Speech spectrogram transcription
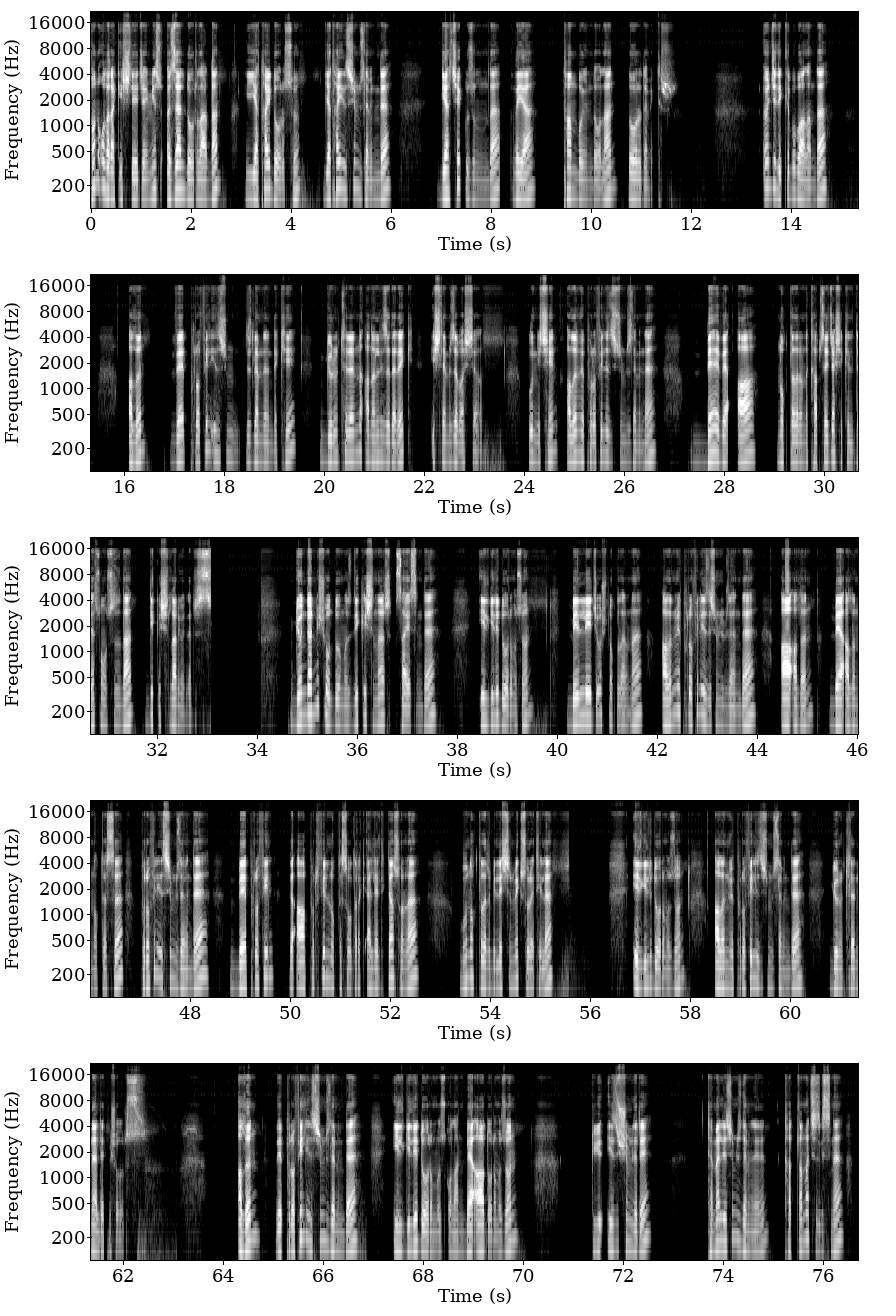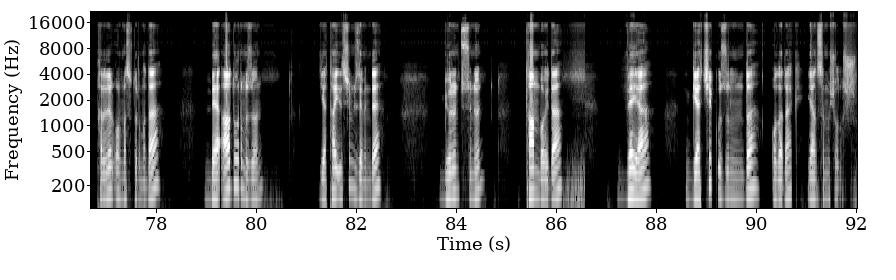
Son olarak işleyeceğimiz özel doğrulardan yatay doğrusu, yatay iletişim düzleminde gerçek uzunluğunda veya tam boyunda olan doğru demektir. Öncelikle bu bağlamda alın ve profil iletişim düzlemlerindeki görüntülerini analiz ederek işlemimize başlayalım. Bunun için alın ve profil iletişim düzlemine B ve A noktalarını kapsayacak şekilde sonsuzdan dik ışınlar göndeririz. Göndermiş olduğumuz dik ışınlar sayesinde ilgili doğrumuzun belirleyici uç noktalarına alın ve profil iletişim düzleminde A alın, B alın noktası, profil iletişim düzleminde B profil ve A profil noktası olarak elde edildikten sonra bu noktaları birleştirmek suretiyle ilgili doğrumuzun alan ve profil iletişim düzleminde görüntülerini elde etmiş oluruz. Alın ve profil iletişim düzleminde ilgili doğrumuz olan BA doğrumuzun iletişimleri temel iletişim düzleminin katlama çizgisine paralel olması durumunda BA doğrumuzun yatay iletişim düzleminde görüntüsünün tam boyda veya gerçek uzunluğunda olarak yansımış olur.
